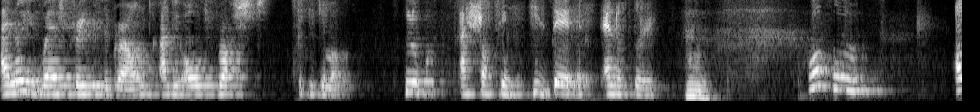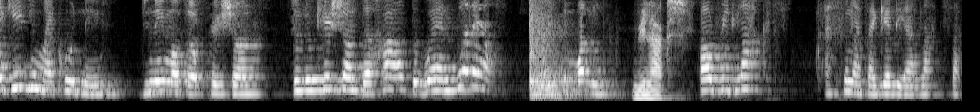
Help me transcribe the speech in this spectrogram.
I know he went straight to the ground and they all rushed to pick him up. Look, I shot him. He's dead. End of story. What? um, I gave you my code name, the name of the operation, the location, the how, the when. What else? Where's the money? Relax. I'll relax as soon as I get the alert, sir.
